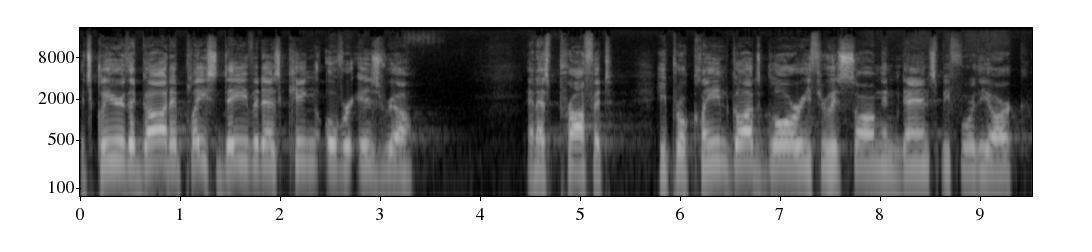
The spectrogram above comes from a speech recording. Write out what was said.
It's clear that God had placed David as king over Israel and as prophet He proclaimed God's glory through his song and dance before the ark.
